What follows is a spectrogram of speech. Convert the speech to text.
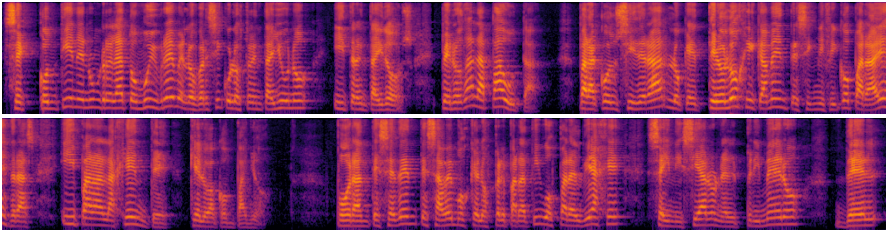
se contiene en un relato muy breve en los versículos 31 y 32, pero da la pauta para considerar lo que teológicamente significó para Esdras y para la gente que lo acompañó. Por antecedentes sabemos que los preparativos para el viaje se iniciaron el primero del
